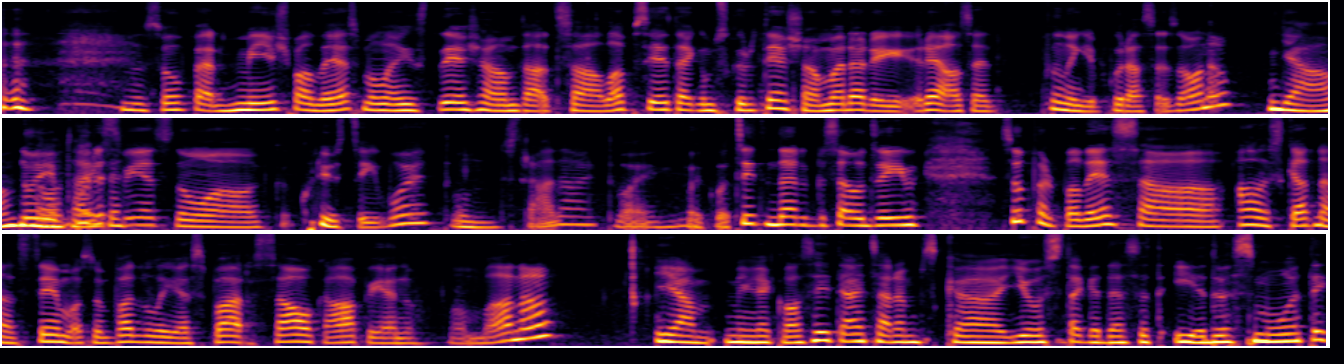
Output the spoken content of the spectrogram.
nu, super. Mīļš, paldies. Man liekas, tiešām tāds labs ieteikums, kur tiešām var arī realizēt pilnīgi jebkurā sezonā. Jā, no nu, jebkuras vietas, no kur jūs dzīvojat un strādājat, vai, vai ko citu darat par savu dzīvi. Super, paldies, uh, Alis, ka atnācāt ciemos un padalījies par savu kāpienu Lambanā. Jā, mīļie klausītāji, cerams, ka jūs tagad esat iedvesmoti,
